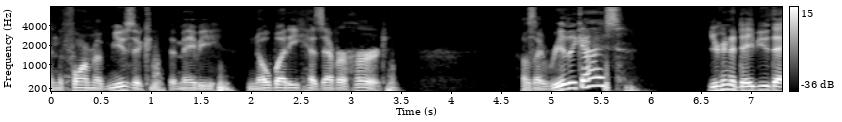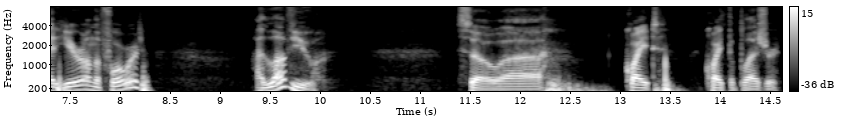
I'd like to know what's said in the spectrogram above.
in the form of music that maybe nobody has ever heard. I was like, really, guys? You're going to debut that here on the forward? I love you. So, uh, quite, quite the pleasure.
